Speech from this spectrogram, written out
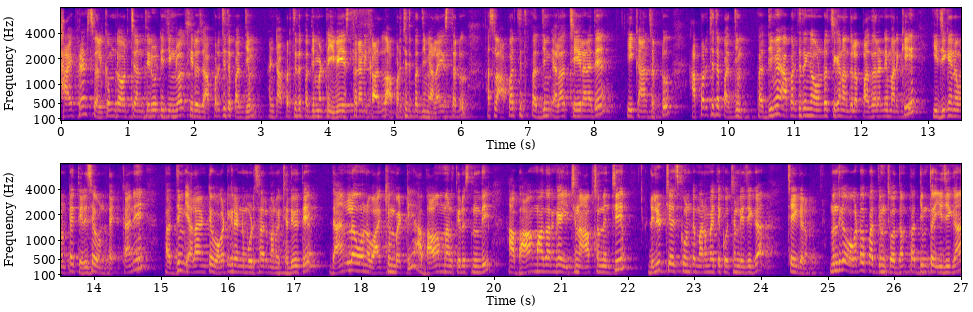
Hi friends welcome to our channel Telugu teaching blogs ఈరోజు అపరిచిత పద్యం. అంటే అపరిచిత పద్యం అంటే ఇవే ఇస్తారని కాదు. అపరిచిత పద్యం ఎలా ఇస్తాడు? అసలు అపరిచిత పద్యం ఎలా చేయాలనేదే ఈ కాన్సెప్ట్ అపరిచిత పద్యం. పద్యమే అపరిచితంగా ఉండొచ్చు కానీ అందులో పదాలన్నీ మనకి ఈజీగానే ఉంటాయి తెలిసే ఉంటాయి. కానీ పద్యం ఎలా అంటే ఒకటికి రెండు మూడు సార్లు మనకు చదివితే దానిలో ఉన్న వాక్యం బట్టి ఆ భావం మనకు తెలుస్తుంది. ఆ భావం ఆధారంగా ఇచ్చిన ఆప్షన్ నుంచి డిలీట్ చేసుకుంటే మనమైతే క్వశ్చన్ ఈజీగా చేయగలం. ముందుగా ఒకటో పద్యం చూద్దాం. పద్యంతో ఈజీగా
